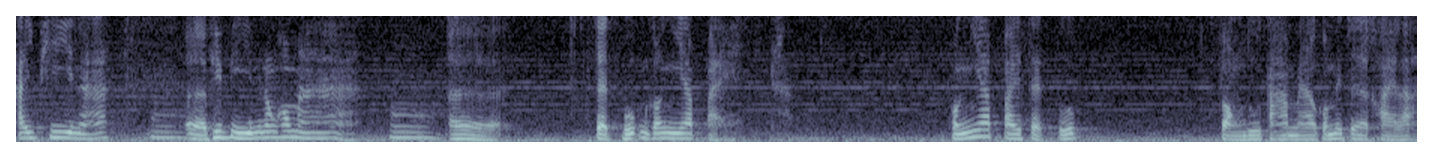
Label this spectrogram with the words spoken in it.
ให้พี่นะเออพี่บีไม่ต้องเข้ามาอืมเออเสร็จปุ๊บมันก็เงียบไปพอเงียบไปเสร็จปุ๊บส่องดูตาแมวก็ไม่เจอใครละ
